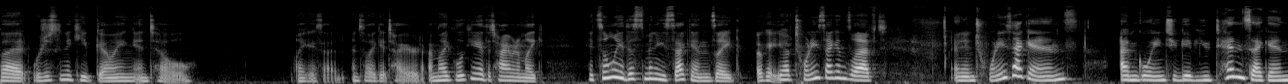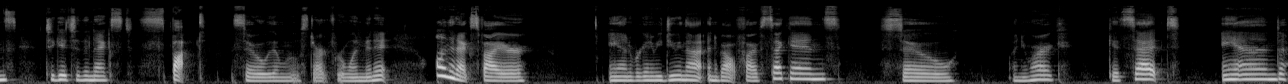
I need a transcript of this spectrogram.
but we're just going to keep going until, like I said, until I get tired. I'm like looking at the time and I'm like, it's only this many seconds. Like, okay, you have 20 seconds left. And in 20 seconds, I'm going to give you 10 seconds to get to the next spot. So then we'll start for one minute on the next fire. And we're going to be doing that in about five seconds. So on your mark, get set, and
